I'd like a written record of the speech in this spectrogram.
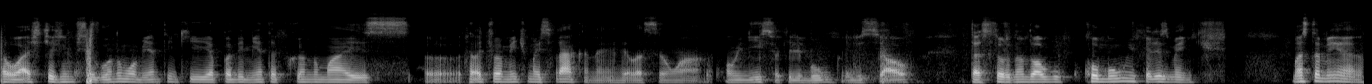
Eu acho que a gente chegou no momento em que a pandemia está ficando mais uh, relativamente mais fraca, né, em relação a, ao início, aquele boom inicial, está se tornando algo comum, infelizmente. Mas também é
